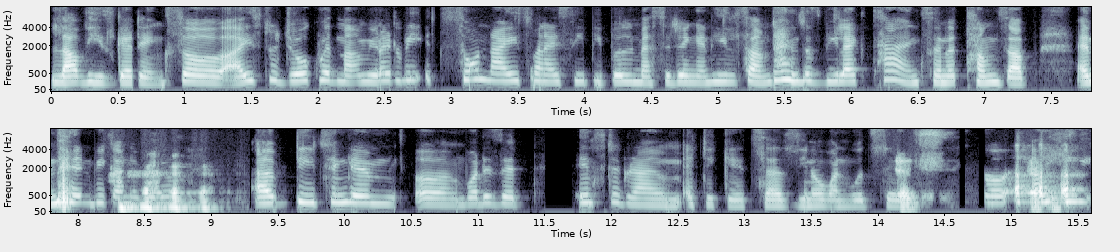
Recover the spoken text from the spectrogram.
love he's getting. So I used to joke with mom, you know, it'll be it's so nice when I see people messaging and he'll sometimes just be like thanks and a thumbs up. And then we kind of, you know, uh, teaching him uh, what is it, Instagram etiquettes, as you know, one would say. Yes. So uh, he,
